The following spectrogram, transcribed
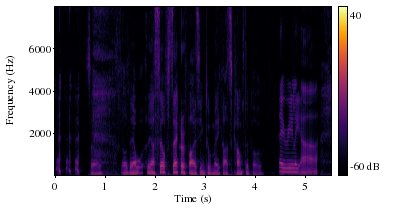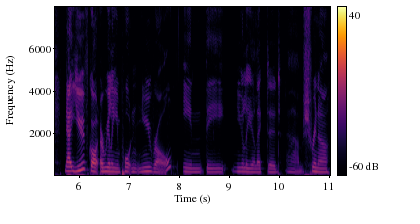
so, so they are they are self sacrificing to make us comfortable. They really are. Now you've got a really important new role in the newly elected um, Schrinner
